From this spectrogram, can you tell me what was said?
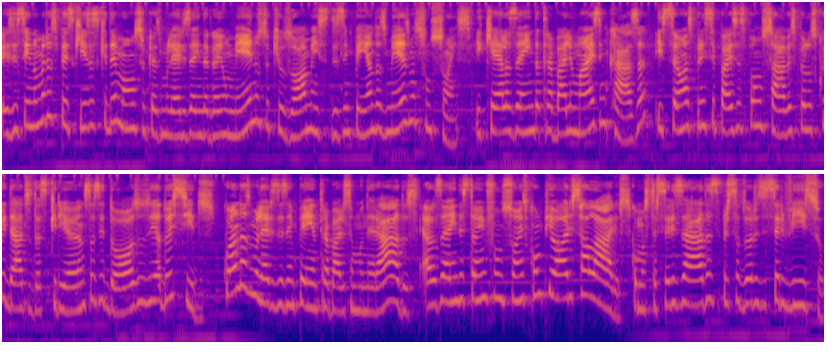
Existem inúmeras pesquisas que demonstram que as mulheres ainda ganham menos do que os homens desempenhando as mesmas funções e que elas ainda trabalham mais em casa e são as principais responsáveis pelos cuidados das crianças, idosos e adoecidos. Quando as mulheres desempenham trabalhos remunerados, elas ainda estão em funções com piores salários, como as terceirizadas e prestadoras de serviço,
